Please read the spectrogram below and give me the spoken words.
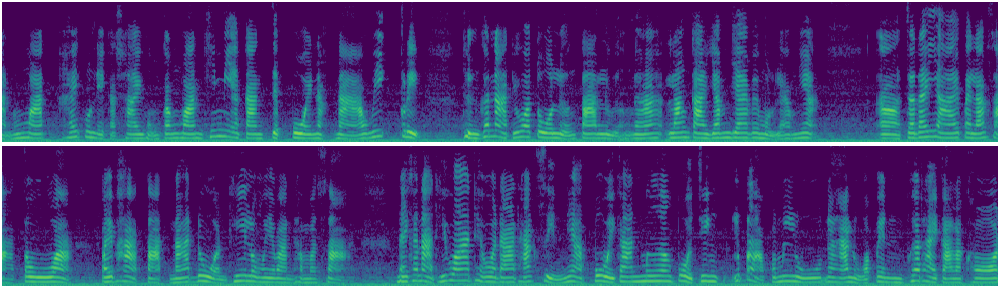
อนุมัติ ให้คุณเอกชัยหงกังวานที่มีอาการเจ็บป่วยหนักหนาวิกฤต ถึงขนาดที่ว่าตัวเหลืองตาเหลืองนะร่างกายย่ำแย่ไปหมดแล้วเนี่ยจะได้ย้ายไปรักษาตัว ไปผ่าตัดนะด่วนที่โรงพยาบาลธรรมศาสตร์ ในขณะที่ว่าเทวดาทักษิณเนี่ยป่วยการเมืองป่วยจริงหรือเปล่าก็ไม่รู้นะคะหรือว่าเป็นเพื่อไทยการละคร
